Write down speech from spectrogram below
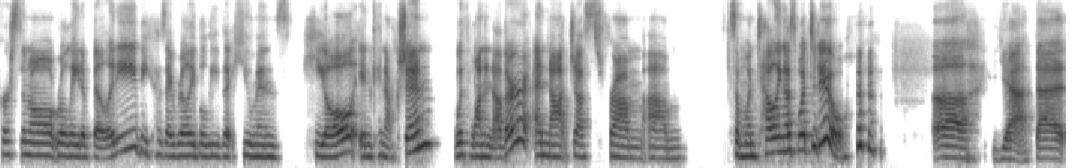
personal relatability because I really believe that humans heal in connection with one another and not just from um, someone telling us what to do. uh yeah that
